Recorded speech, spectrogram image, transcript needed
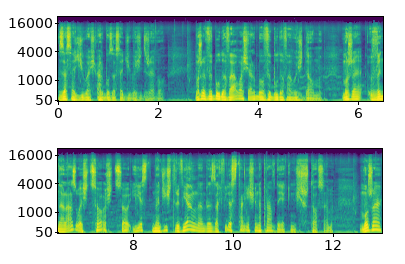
zasadziłaś albo zasadziłeś drzewo. Może wybudowałaś albo wybudowałeś dom. Może wynalazłeś coś, co jest na dziś trywialne, ale za chwilę stanie się naprawdę jakimś sztosem. Może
